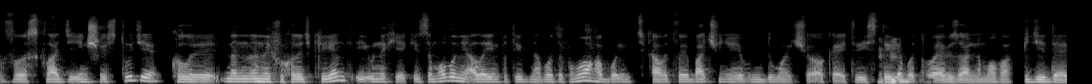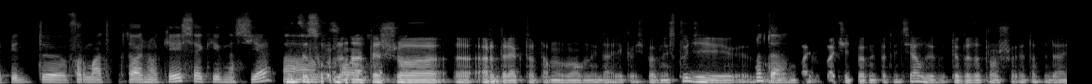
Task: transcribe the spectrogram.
в складі іншої студії, коли на, на них виходить клієнт, і у них є якісь замовлення, але їм потрібна або допомога, або їм цікаве твоє бачення, і вони думають, що окей, твій стиль mm-hmm. або твоя візуальна мова підійде під е, формат актуального кейсу, який в нас є. Ну, це схоже на те, що е, арт-директор там умовний да якоїсь певної студії ну, бачить певний потенціал, і тебе запрошує там да,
